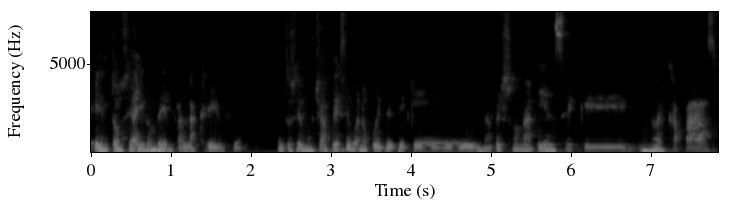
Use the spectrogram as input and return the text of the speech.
Entonces ahí es donde entran las creencias. Entonces muchas veces, bueno, pues desde que una persona piense que no es capaz,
